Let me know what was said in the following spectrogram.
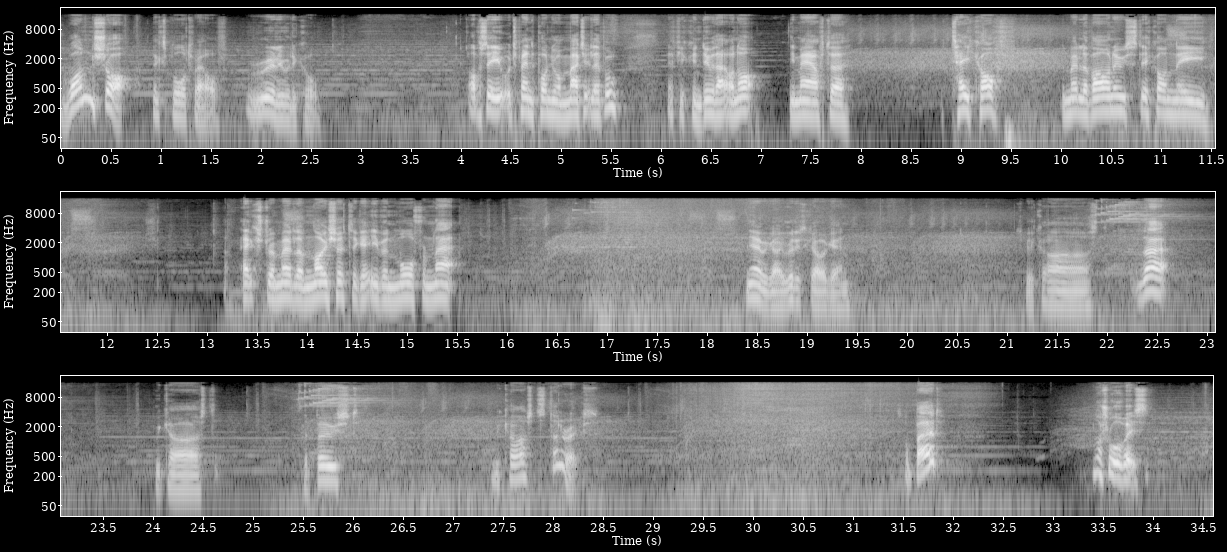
One shot Explore 12. Really, really cool. Obviously, it will depend upon your magic level. If you can do that or not. You may have to take off the Medal of Anu, stick on the extra medal of Nysha to get even more from that. There we go, ready to go again. So we cast that. We cast the boost. We cast Stellarix. It's not bad. Not sure if it's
